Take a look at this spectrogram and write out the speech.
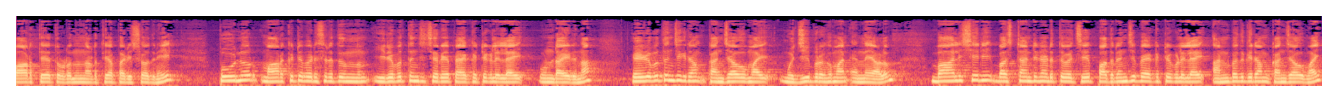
വാർത്തയെ തുടർന്ന് നടത്തിയ പരിശോധനയിൽ പൂനൂർ മാർക്കറ്റ് പരിസരത്തു നിന്നും ഇരുപത്തിയഞ്ച് ചെറിയ പാക്കറ്റുകളിലായി ഉണ്ടായിരുന്ന എഴുപത്തിയഞ്ച് ഗ്രാം കഞ്ചാവുമായി മുജീബ് റഹ്മാൻ എന്നയാളും ബാലുശ്ശേരി ബസ് സ്റ്റാൻഡിനടുത്ത് വെച്ച് പതിനഞ്ച് പാക്കറ്റുകളിലായി അൻപത് ഗ്രാം കഞ്ചാവുമായി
